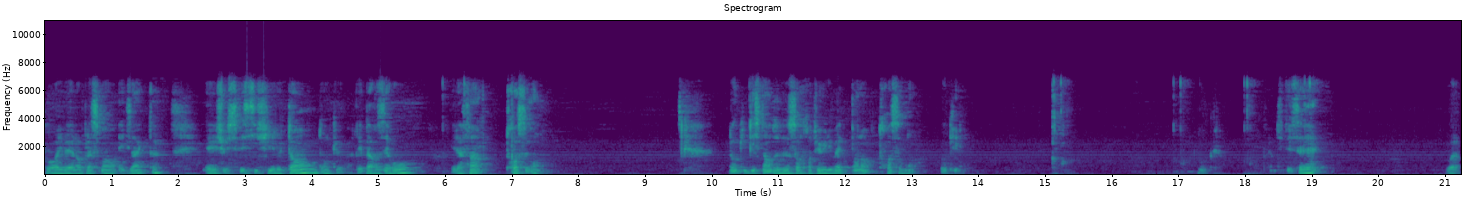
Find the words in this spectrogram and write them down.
pour arriver à l'emplacement exact. Et je vais spécifier le temps. Donc, départ 0 et la fin 3 secondes. Donc, une distance de 238 mm pendant 3 secondes. OK. Donc, un petit essai. Voilà.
